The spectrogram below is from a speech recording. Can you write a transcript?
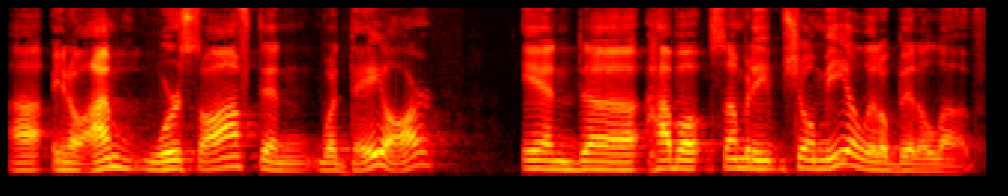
Uh, you know, I'm worse off than what they are. And uh, how about somebody show me a little bit of love?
